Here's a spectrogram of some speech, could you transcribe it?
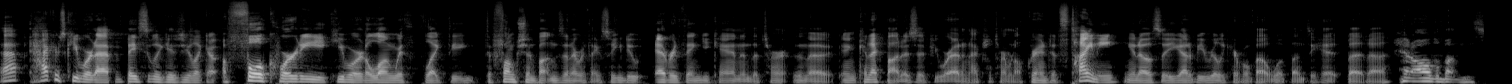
app. Hackers Keyboard app basically gives you like a, a full QWERTY keyboard along with like the the function buttons and everything, so you can do everything you can in the turn in the in ConnectBot as if you were at an actual terminal. Granted, it's tiny, you know, so you got to be really careful about what buttons you hit, but uh Hit all the buttons.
